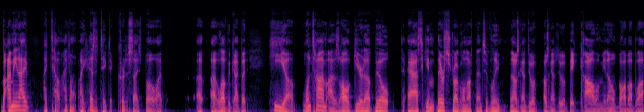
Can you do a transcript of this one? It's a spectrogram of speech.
But I mean, I I tell I don't I hesitate to criticize Bo. I I, I love the guy, but he uh, one time I was all geared up, Bill, to ask him. They were struggling offensively, and I was to do a I was to do a big column, you know, blah blah blah.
